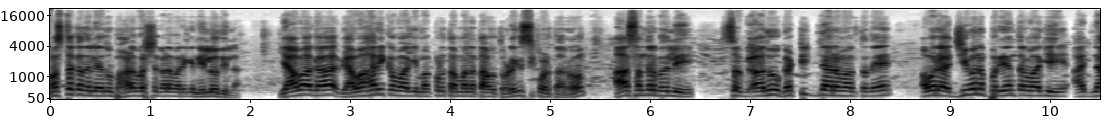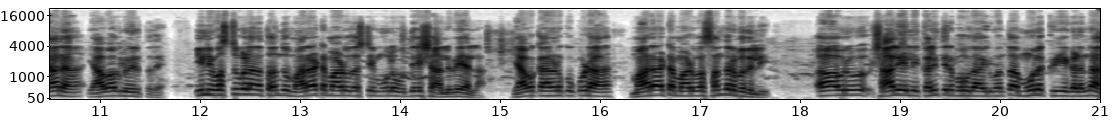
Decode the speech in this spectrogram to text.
ಮಸ್ತಕದಲ್ಲಿ ಅದು ಬಹಳ ವರ್ಷಗಳವರೆಗೆ ನಿಲ್ಲೋದಿಲ್ಲ. ಯಾವಾಗ ವ್ಯಾವಹಾರಿಕವಾಗಿ ಮಕ್ಕಳು ತಮ್ಮನ್ನು ತಾವು ತೊಡಗಿಸಿಕೊಳ್ತಾರೋ ಆ ಸಂದರ್ಭದಲ್ಲಿ ಸ, ಅದು ಗಟ್ಟಿ ಜ್ಞಾನವಾಗ್ತದೆ. ಅವರ ಜೀವನ ಪರ್ಯಂತರವಾಗಿ ಆ ಜ್ಞಾನ ಯಾವಾಗಲೂ ಇರ್ತದೆ ಇಲ್ಲಿ ವಸ್ತುಗಳನ್ನು ತಂದು ಮಾರಾಟ ಮಾಡುವುದಷ್ಟೇ ಮೂಲ ಉದ್ದೇಶ ಅಲ್ಲವೇ ಅಲ್ಲ. ಯಾವ ಕಾರಣಕ್ಕೂ ಕೂಡ ಮಾರಾಟ ಮಾಡುವ ಸಂದರ್ಭದಲ್ಲಿ ಅವರು ಶಾಲೆಯಲ್ಲಿ ಕಲಿತಿರಬಹುದಾಗಿರುವಂಥ ಮೂಲ ಕ್ರಿಯೆಗಳನ್ನು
